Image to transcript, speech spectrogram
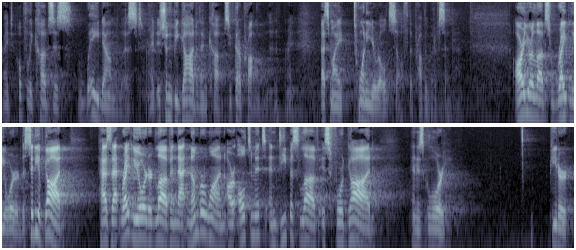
Right? Hopefully, Cubs is way down the list. Right? It shouldn't be God then Cubs. You've got a problem. Then, right? That's my 20 year old self that probably would have said that. Are your loves rightly ordered? The city of God has that rightly ordered love, and that number one, our ultimate and deepest love, is for God and His glory. Peter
